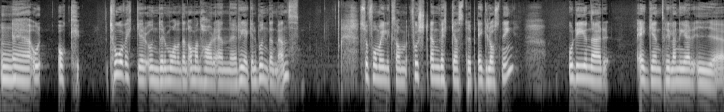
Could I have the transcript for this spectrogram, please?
Eh, och, och två veckor under månaden om man har en regelbunden mens. Så får man ju liksom först en veckas typ ägglossning. Och det är ju när äggen trillar ner i, eh,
